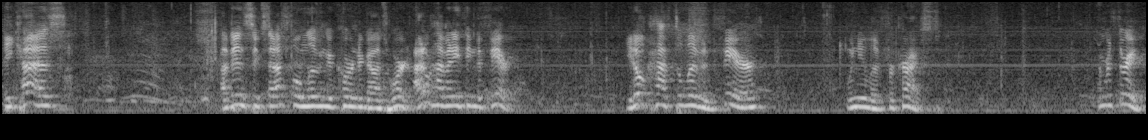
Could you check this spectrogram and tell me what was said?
Because I've been successful in living according to God's word. I don't have anything to fear. You don't have to live in fear when you live for Christ. Number three.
